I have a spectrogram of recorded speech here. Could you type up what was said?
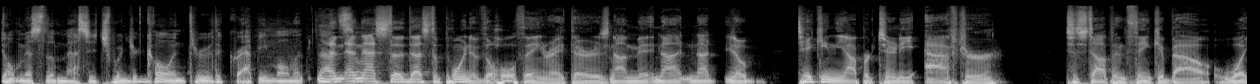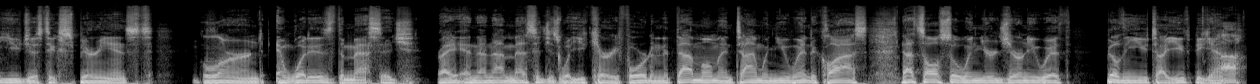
don't miss the message when you're going through the crappy moment. That's and, so- and that's the that's the point of the whole thing, right? There is not not not you know taking the opportunity after to stop and think about what you just experienced, learned, and what is the message, right? And then that message is what you carry forward. And at that moment in time when you went to class, that's also when your journey with building Utah Youth began. Ah,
